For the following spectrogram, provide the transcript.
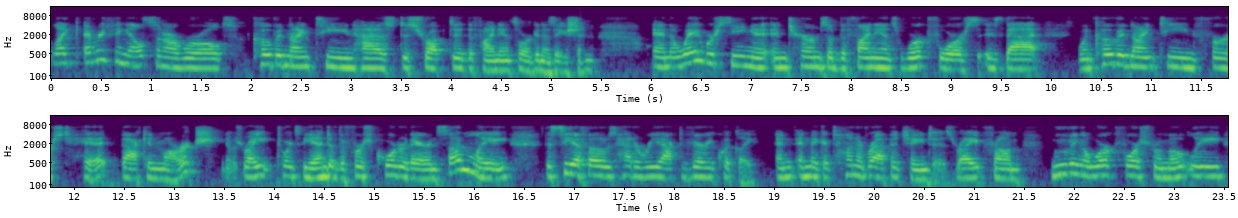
Like everything else in our world, COVID 19 has disrupted the finance organization. And the way we're seeing it in terms of the finance workforce is that when COVID 19 first hit back in March, it was right towards the end of the first quarter there, and suddenly the CFOs had to react very quickly and, and make a ton of rapid changes, right? From moving a workforce remotely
